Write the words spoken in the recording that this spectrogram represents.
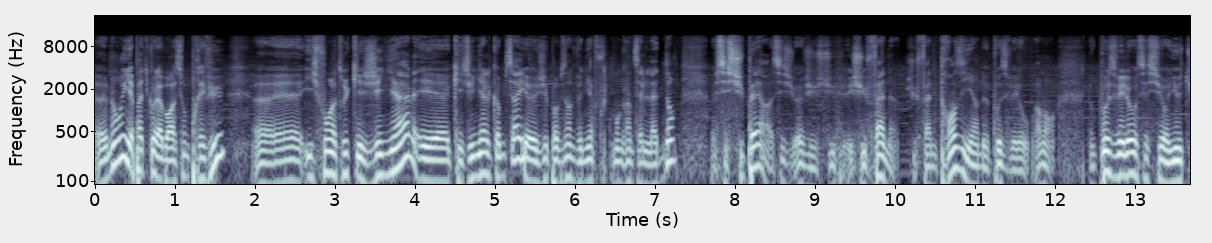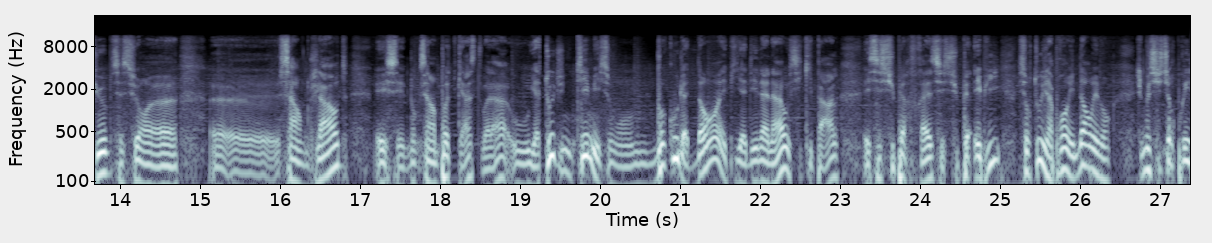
non il n'y a pas de collaboration prévue. Ils font un truc qui est génial et qui est génial comme ça. J'ai pas besoin de venir foutre mon grain de sel là-dedans. C'est super. c'est je, suis, fan. Je suis fan transi hein, de Pause Vélo, vraiment. Donc Pause Vélo, c'est sur YouTube, c'est sur euh, euh, SoundCloud et c'est donc c'est un podcast, voilà, où il y a toute une team. Ils sont beaucoup là-dedans et puis il y a des nanas aussi qui parlent et c'est super frais, c'est super. Et puis surtout, j'apprends énormément. Je me suis surpris.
